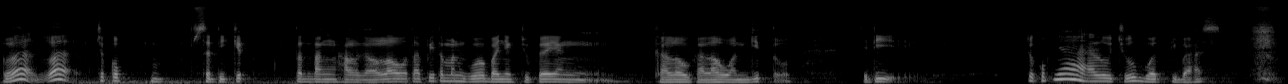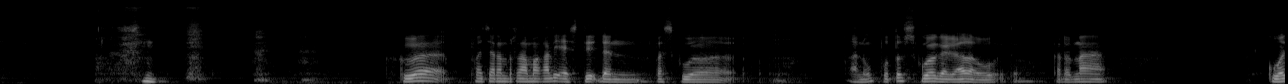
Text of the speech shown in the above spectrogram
gue gue cukup sedikit tentang hal galau tapi teman gue banyak juga yang galau-galauan gitu. Jadi cukupnya lucu buat dibahas. Gue pacaran pertama kali SD dan pas gue anu putus gue gak galau itu. Karena gue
